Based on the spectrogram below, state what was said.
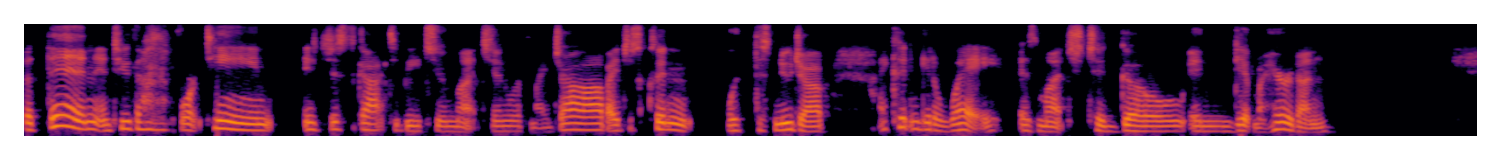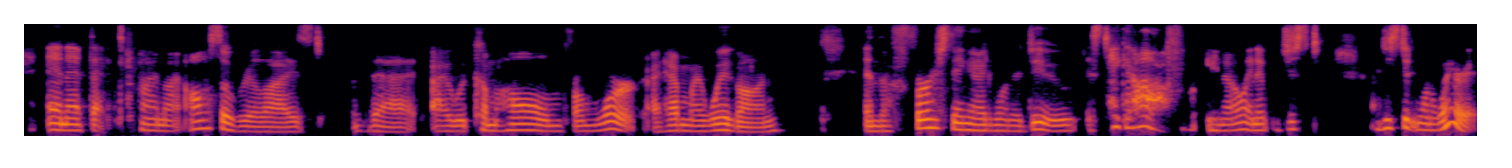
But then in 2014, it just got to be too much. And with my job, I just couldn't, with this new job, I couldn't get away as much to go and get my hair done. And at that time, I also realized that I would come home from work, I'd have my wig on, and the first thing I'd want to do is take it off, you know, and it just, I just didn't want to wear it.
